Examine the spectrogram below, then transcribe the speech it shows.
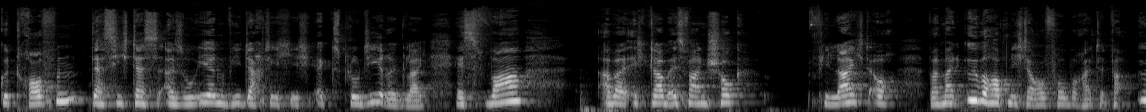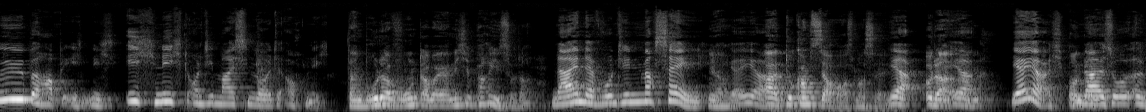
getroffen, dass ich das, also irgendwie dachte ich, ich explodiere gleich. Es war, aber ich glaube, es war ein Schock, vielleicht auch, weil man überhaupt nicht darauf vorbereitet war. Überhaupt nicht. Ich nicht und die meisten Leute auch nicht. Dein Bruder wohnt aber ja nicht in Paris, oder? Nein, der wohnt in Marseille. Ja, ja. Ah, du kommst ja auch aus Marseille. ja. Oder, ja. ähm, ja, ja, ich bin und- also, äh,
